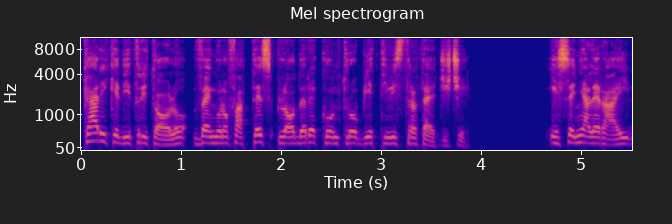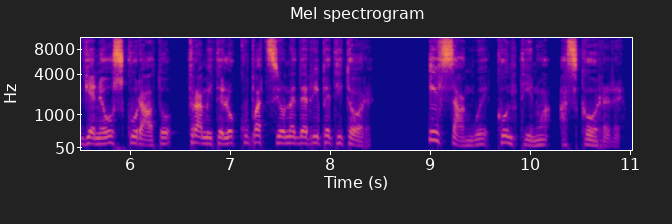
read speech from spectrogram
Cariche di tritolo vengono fatte esplodere contro obiettivi strategici, il segnale RAI viene oscurato tramite l'occupazione del ripetitore. Il sangue continua a scorrere.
